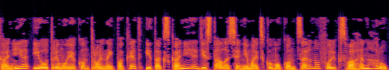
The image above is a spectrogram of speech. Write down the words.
Scania і отримує контрольний пакет. І так Scania дісталася німецькому концерну Volkswagen Group.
